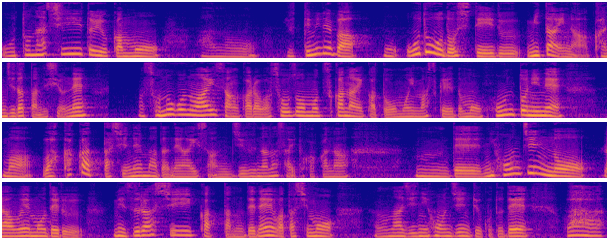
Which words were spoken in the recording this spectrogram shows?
うおとなしいというかもうあの言ってみればもうおどおどしているみたいな感じだったんですよね。その後の愛さんからは想像もつかないかと思いますけれども、本当にね、まあ若かったしね、まだね、愛さん17歳とかかな。うん、で、日本人のランウェイモデル珍しかったのでね、私も同じ日本人ということで、わあ、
